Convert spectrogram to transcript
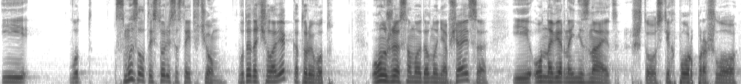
И вот смысл этой истории состоит в чем? Вот этот человек, который вот, он уже со мной давно не общается, и он, наверное, не знает, что с тех пор прошло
